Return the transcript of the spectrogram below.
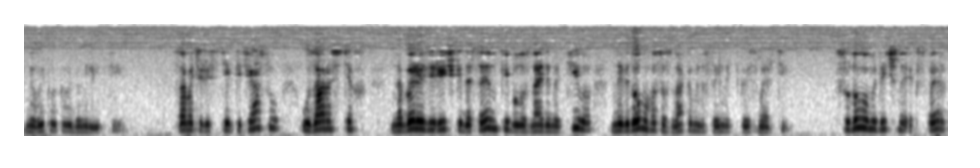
не викликали до міліції. Саме через стільки часу у заростях на березі річки Десенки було знайдено тіло невідомого з ознаками насильницької смерті. Судово-медичний експерт,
